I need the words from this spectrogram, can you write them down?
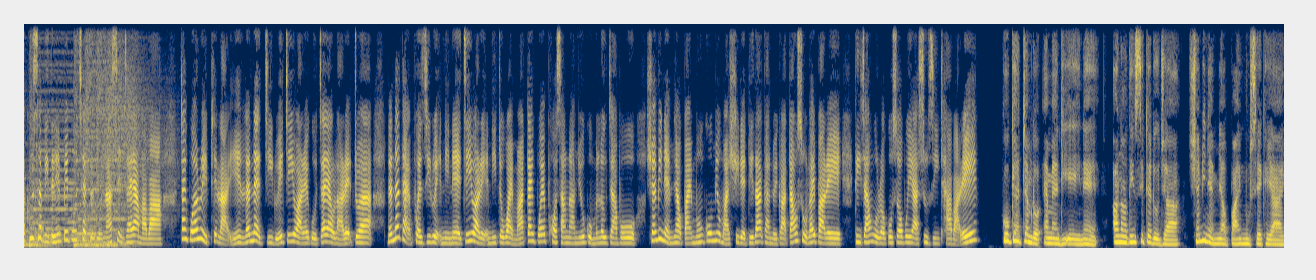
အခုဆက်ဆက်ပြီးသတင်းပေးပို့ချက်တွေကိုနားဆင်ကြရမှာပါတိုက်ပွဲတွေဖြစ်လာရင်လက်နက်ကြီးတွေကြေးရွာတွေကိုကြားရောက်လာတဲ့အတွက်လက်နက်ကန်အဖွဲ့အစည်းတွေအနေနဲ့ကြေးရွာတွေအနီးတစ်ဝိုက်မှာတိုက်ပွဲဖော်ဆောင်တာမျိုးကိုမလုပ်ကြဖို့ရှမ်းပြည်နယ်မြောက်ပိုင်းမုံကိုမြို့မှာရှိတဲ့ဒေသခံတွေကတောင်းဆိုလိုက်ပါတယ်ဒီအကြောင်းကိုတော့ကိုစောပွေးရစူးစီးထားပါတယ်ကိုကန့်တက်မလို့ MNDAA နဲ့အာနာသိန်းစစ်တပ်တို့ကြားရှမ်းပြည်နယ်မြောက်ပိုင်းမူဆယ်ခရိုင်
